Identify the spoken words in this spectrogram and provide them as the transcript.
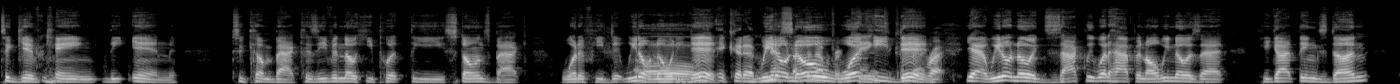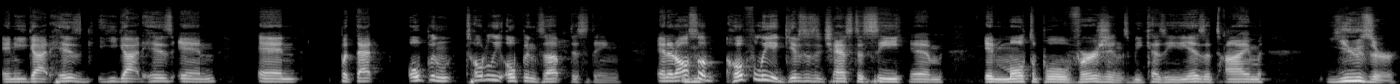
to give Kang the in to come back. Because even though he put the stones back, what if he did? We don't know what he Oh, did. it could have We don't know what Kang he did. Right. Yeah, we don't know exactly what happened. All we know is that he got things done and he got his he got his in and but that open totally opens up this thing and it also Mm-hmm. hopefully it gives us a chance to see him in multiple versions because he is a time user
